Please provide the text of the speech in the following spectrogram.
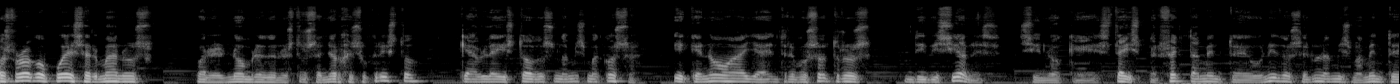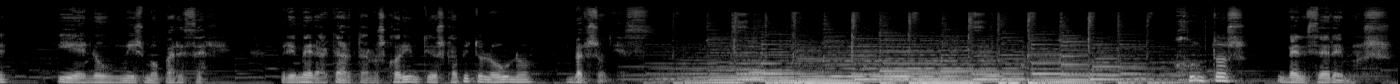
Os ruego, pues, hermanos, por el nombre de nuestro Señor Jesucristo, que habléis todos una misma cosa, y que no haya entre vosotros divisiones, sino que estéis perfectamente unidos en una misma mente y en un mismo parecer. Primera carta a los Corintios capítulo 1, verso 10. Juntos venceremos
